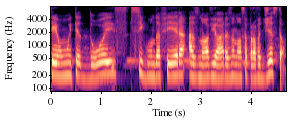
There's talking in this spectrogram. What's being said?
T1 e T2, segunda-feira, às 9 horas, na nossa prova de gestão.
